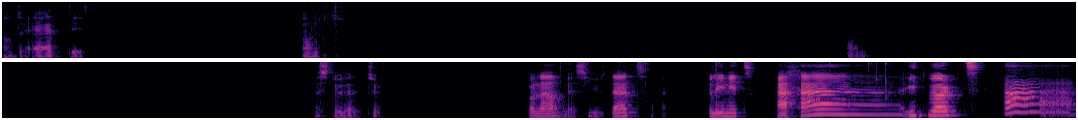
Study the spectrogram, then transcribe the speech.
want to add this. Let's do that too. For now, let's use that. Clean it. Aha! It worked. Ah!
